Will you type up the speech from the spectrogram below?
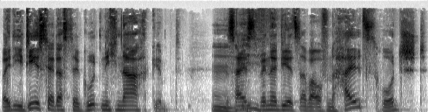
Weil die Idee ist ja, dass der Gurt nicht nachgibt. Hm. Das heißt, wenn er dir jetzt aber auf den Hals rutscht,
